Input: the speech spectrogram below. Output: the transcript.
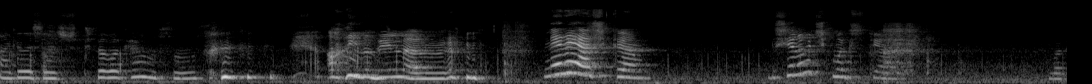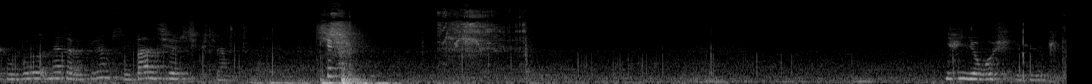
arkadaşlar şu tipe bakar mısınız? Aynı değiller mi? Nereye aşkım? Dışarı mı çıkmak istiyorsun? Bakın bu ne demek biliyor musunuz? Ben dışarı çıkacağım. Çık. Yavaş yürüyor bir de.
